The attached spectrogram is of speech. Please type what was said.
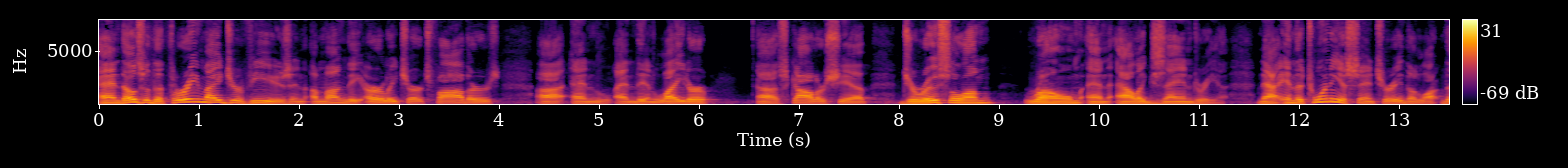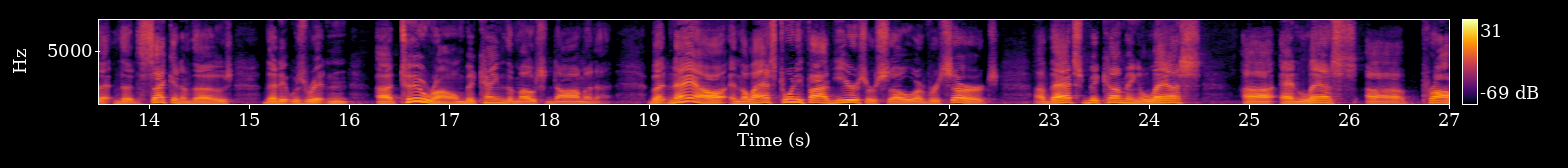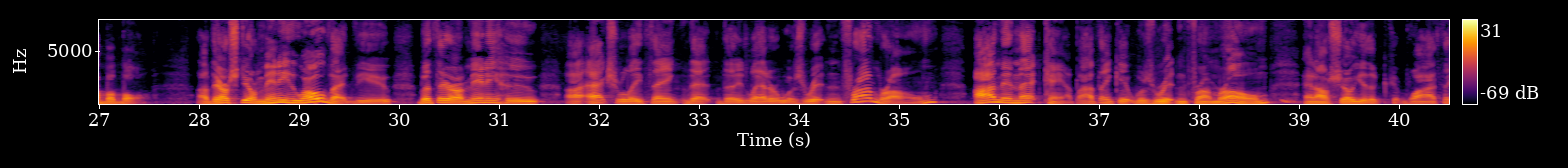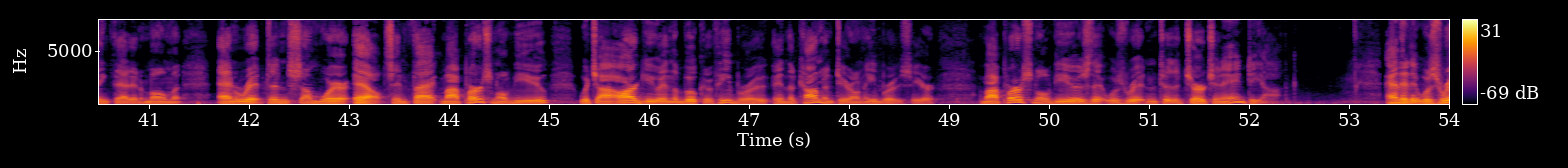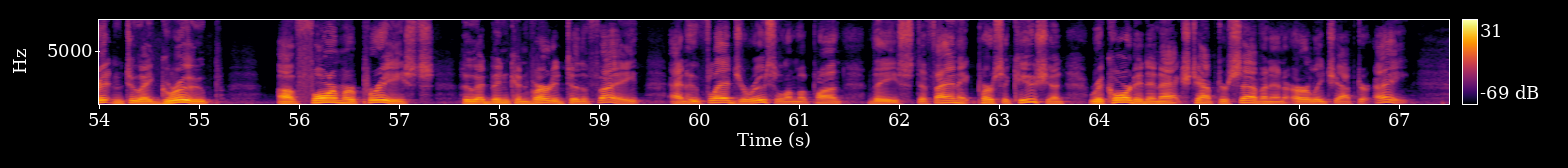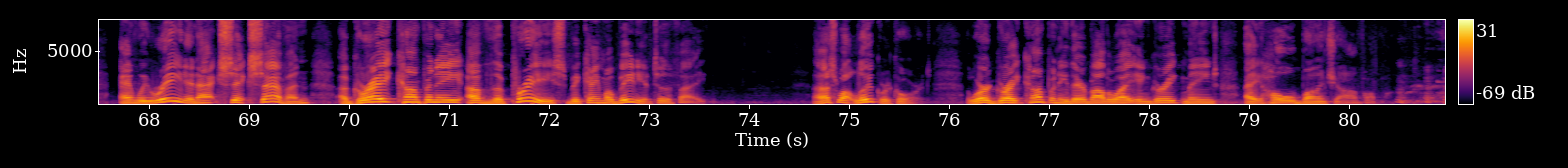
And those are the three major views in, among the early church fathers uh, and, and then later uh, scholarship Jerusalem, Rome, and Alexandria. Now, in the 20th century, the, the, the second of those, that it was written uh, to Rome, became the most dominant. But now, in the last 25 years or so of research, uh, that's becoming less uh, and less uh, probable. Uh, there are still many who hold that view, but there are many who uh, actually think that the letter was written from Rome. I'm in that camp. I think it was written from Rome, and I'll show you the, why I think that in a moment, and written somewhere else. In fact, my personal view, which I argue in the book of Hebrew, in the commentary on Hebrews here, my personal view is that it was written to the church in Antioch, and that it was written to a group of former priests who had been converted to the faith and who fled Jerusalem upon the Stephanic persecution recorded in Acts chapter 7 and early chapter 8. And we read in Acts 6 7, a great company of the priests became obedient to the faith. Now, that's what Luke records. The word great company there, by the way, in Greek means a whole bunch of them.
